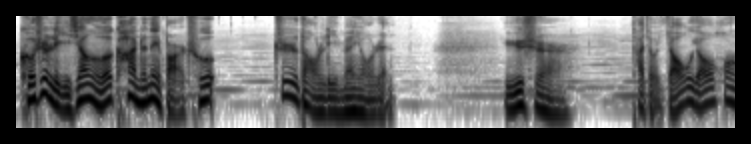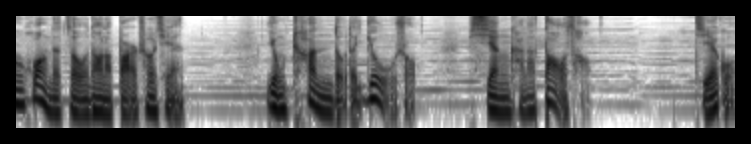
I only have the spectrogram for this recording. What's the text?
可是李香娥看着那板车。知道里面有人，于是他就摇摇晃晃地走到了板车前，用颤抖的右手掀开了稻草，结果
